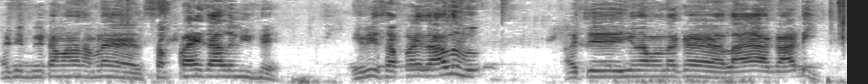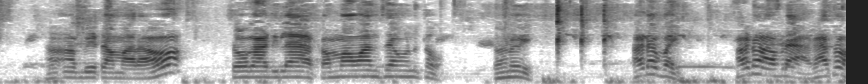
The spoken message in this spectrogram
આજે બેટા મારા હમણે સરપ્રાઈઝ આલવી છે. એવી સરપ્રાઈઝ આલું આજે એના મને કે લાયા ગાડી. હા, બેટા મારા, હો. સો ગાડી લાયા, કમાવાનું છે હું તો. ઘણું હાડો ભાઈ, હાડો આપણે આગા તો.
